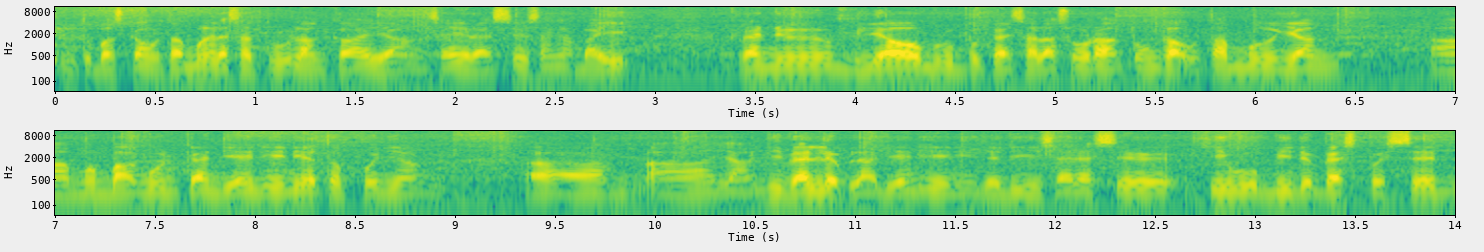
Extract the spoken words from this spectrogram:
untuk pasukan utama adalah satu langkah yang saya rasa sangat baik. Kerana beliau merupakan salah seorang tonggak utama yang uh, membangunkan DNA ini ataupun yang uh, uh, yang develop lah DNA ini jadi saya rasa he would be the best person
